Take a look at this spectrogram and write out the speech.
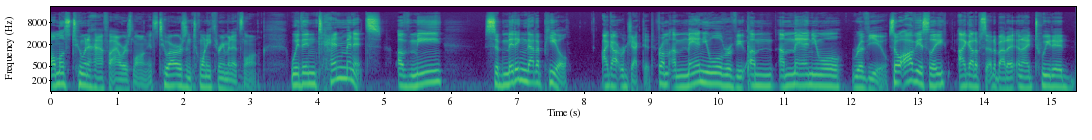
almost two and a half hours long. It's two hours and 23 minutes long. Within 10 minutes of me submitting that appeal, I got rejected from a manual review, um, a manual review. So obviously, I got upset about it, and I tweeted,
